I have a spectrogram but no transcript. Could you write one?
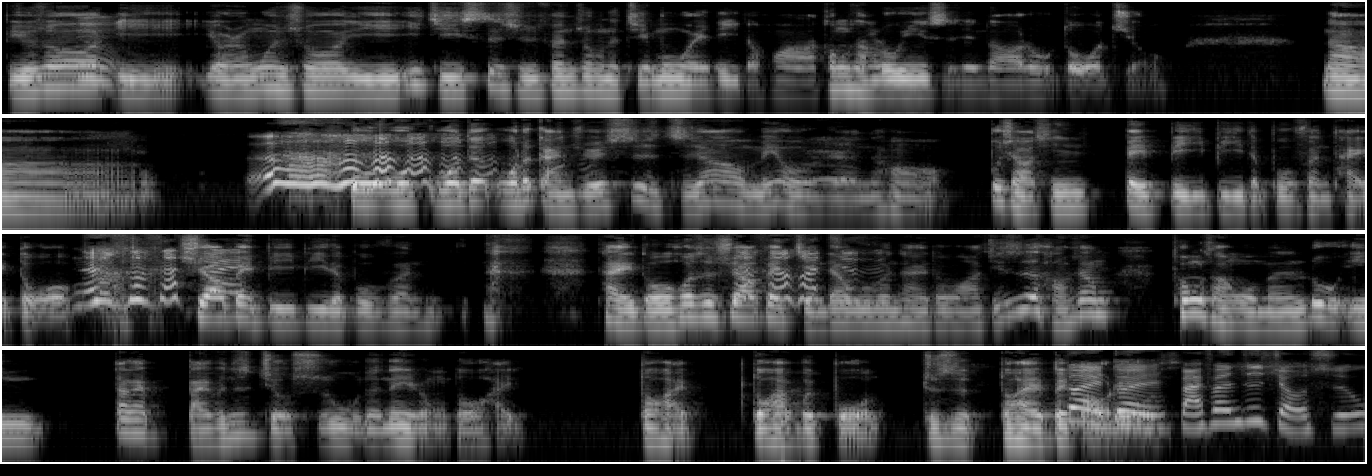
比如说以有人问说以一集四十分钟的节目为例的话，通常录音时间都要录多久？那 我我我的我的感觉是只要没有人哈。不小心被逼逼的部分太多，需要被逼逼的部分太多，或是需要被剪掉部分太多啊。其实好像通常我们录音大概百分之九十五的内容都还都还都还会播，就是都还被保留。对对，百分之九十五。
